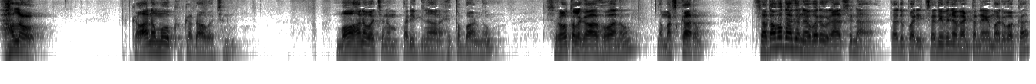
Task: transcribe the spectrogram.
హలో. కానమోకు కథావచనం మోహనవచనం పరిజ్ఞాన హితబాండం శ్రోతలకు ఆహ్వానం నమస్కారం. చదవదగనెవరు రాసిన తదుపరి చదివిన వెంటనే మరొక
